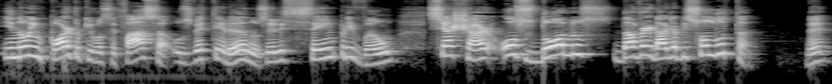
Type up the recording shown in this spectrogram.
E não importa o que você faça, os veteranos, eles sempre vão se achar os donos da verdade absoluta, né?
